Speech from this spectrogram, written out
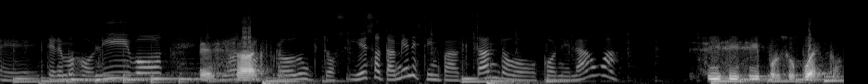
eh, tenemos olivos y otros productos. ¿Y eso también está impactando con el agua? Sí, sí, sí, por supuesto.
